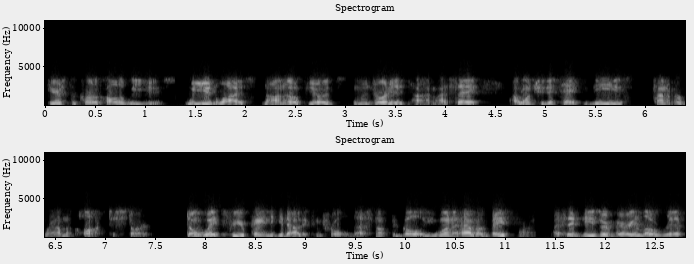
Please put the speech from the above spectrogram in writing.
here's the protocol that we use. We utilize non opioids the majority of the time. I say, I want you to take these kind of around the clock to start. Don't wait for your pain to get out of control. That's not the goal. You want to have a baseline. I say these are very low risk.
